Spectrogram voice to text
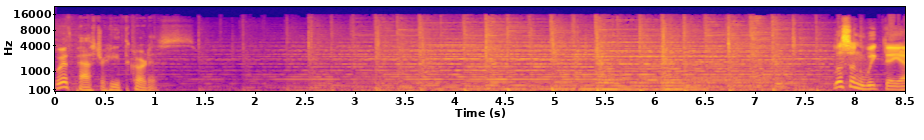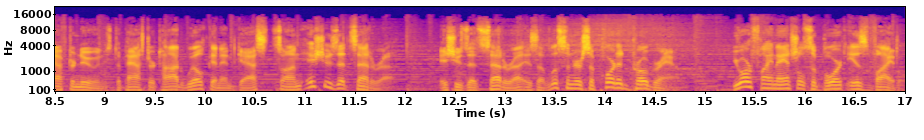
with Pastor Heath Curtis. Listen weekday afternoons to Pastor Todd Wilken and guests on Issues Etc Issues Etc. is a listener supported program. Your financial support is vital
